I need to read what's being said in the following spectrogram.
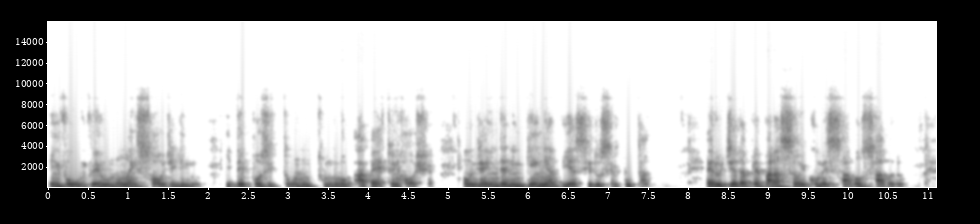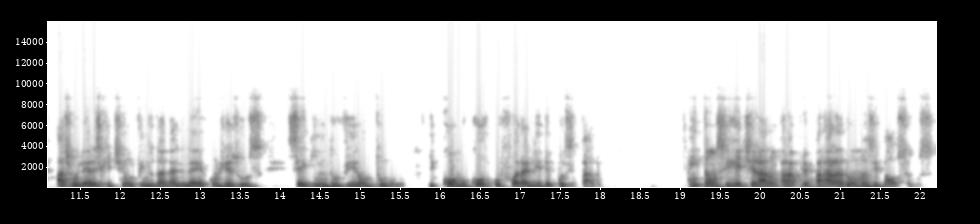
envolveu num lençol de linho e depositou num túmulo aberto em rocha, onde ainda ninguém havia sido sepultado. Era o dia da preparação e começava o sábado. As mulheres que tinham vindo da Galiléia com Jesus, seguindo, viram o túmulo e como o corpo fora ali depositado. Então se retiraram para preparar aromas e bálsamos,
